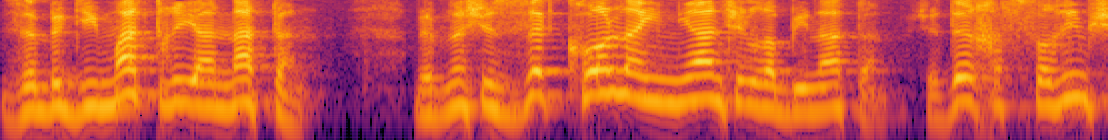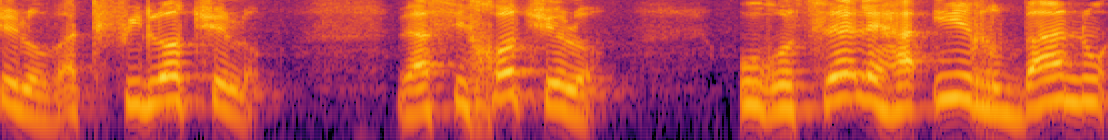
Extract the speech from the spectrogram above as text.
זה בגימטריה נתן. מפני שזה כל העניין של רבי נתן, שדרך הספרים שלו והתפילות שלו והשיחות שלו, הוא רוצה להאיר בנו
